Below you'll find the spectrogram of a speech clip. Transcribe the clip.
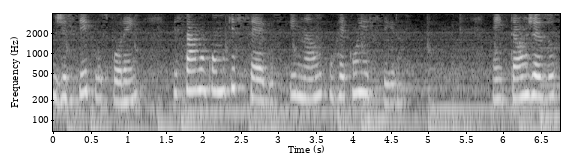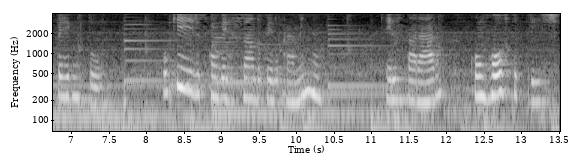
Os discípulos, porém, estavam como que cegos e não o reconheceram. Então Jesus perguntou: O que ides conversando pelo caminho? Eles pararam, com o rosto triste,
